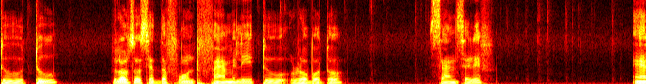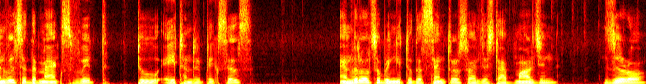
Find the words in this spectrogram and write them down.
to 2. We'll also set the font family to Roboto sans serif and we'll set the max width to 800 pixels and we'll also bring it to the center so I'll just type margin 0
